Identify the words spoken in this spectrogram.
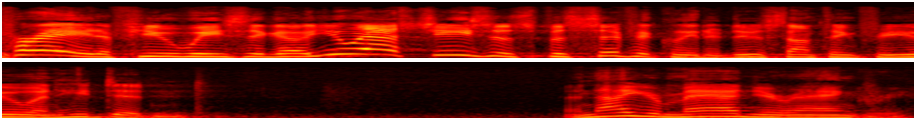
prayed a few weeks ago. You asked Jesus specifically to do something for you, and He didn't. And now you're mad, and you're angry.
